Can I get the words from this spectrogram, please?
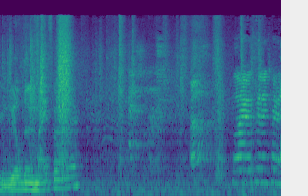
You wielding a knife over there? Well, I was gonna try to.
